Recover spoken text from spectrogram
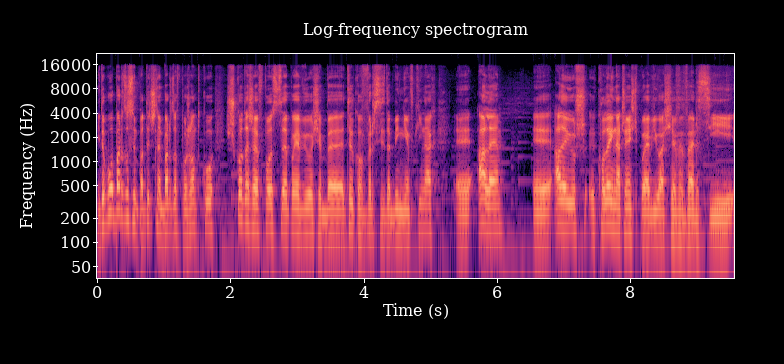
I to było bardzo sympatyczne, bardzo w porządku. Szkoda, że w Polsce pojawiło się tylko w wersji z dubbingiem w kinach, e, ale ale już kolejna część pojawiła się w wersji,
